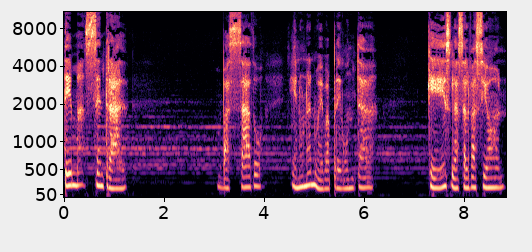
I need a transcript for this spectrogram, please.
tema central basado en una nueva pregunta, ¿qué es la salvación?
